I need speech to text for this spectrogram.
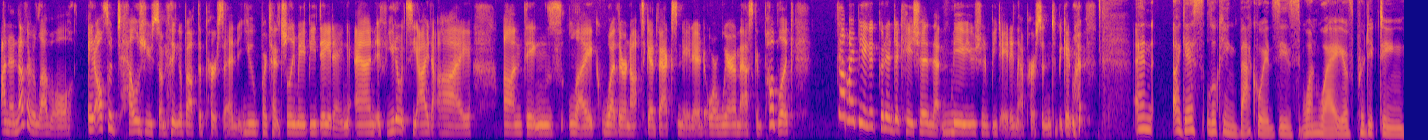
on another level, it also tells you something about the person you potentially may be dating. And if you don't see eye to eye on things like whether or not to get vaccinated or wear a mask in public, that might be a good indication that maybe you shouldn't be dating that person to begin with. And I guess looking backwards is one way of predicting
